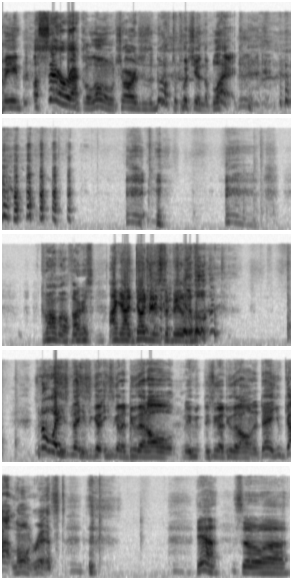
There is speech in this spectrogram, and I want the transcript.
mean, Acererak alone charges enough to put you in the black. Come on, motherfuckers. I got dungeons to build. There's no way he's he's gonna he's gonna do that all he's gonna do that all in a day. You got long rest. yeah, so uh,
